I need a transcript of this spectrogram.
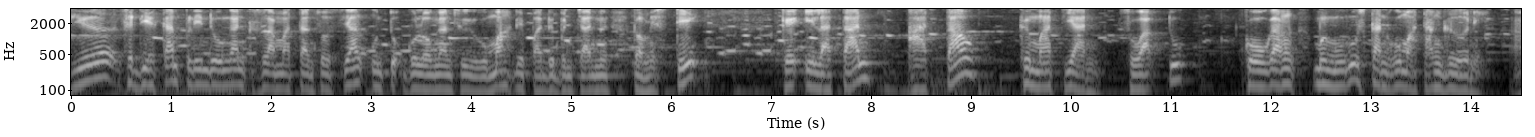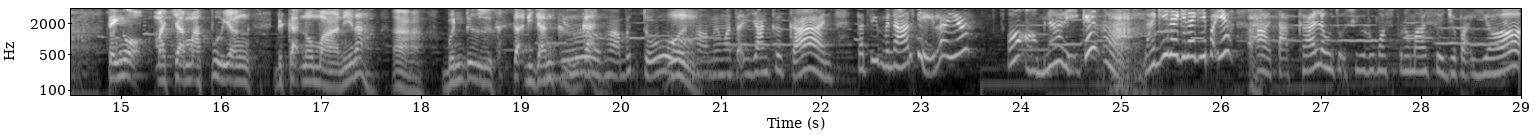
dia sediakan pelindungan keselamatan sosial untuk golongan suri rumah daripada bencana domestik, keilatan atau kematian sewaktu korang menguruskan rumah tangga ni. Ha, tengok macam apa yang dekat Noma ni lah. Ha, benda tak dijangka Ya, kan? ha, betul. Hmm. Ha, memang tak dijangkakan. Tapi menarik lah ya. Oh, ah, menarik kan? Lagi, lagi, lagi Pak Ya. Ah, takkanlah untuk suri rumah sepenuh masa je Pak Ya.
